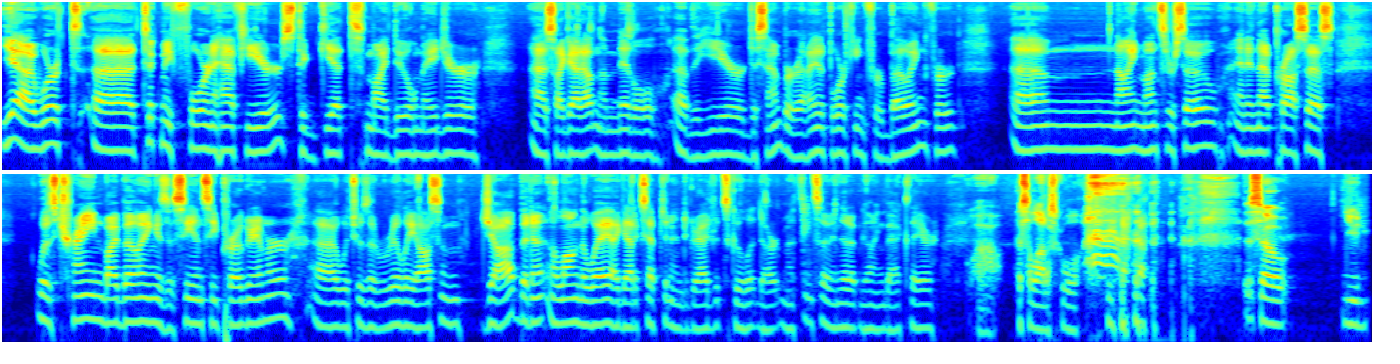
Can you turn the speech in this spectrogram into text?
Yeah, I worked. Uh, it took me four and a half years to get my dual major. Uh, so I got out in the middle of the year, December. I ended up working for Boeing for um, nine months or so, and in that process, was trained by Boeing as a CNC programmer, uh, which was a really awesome job. But uh, along the way, I got accepted into graduate school at Dartmouth, and so ended up going back there. Wow, that's a lot of school. so, you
